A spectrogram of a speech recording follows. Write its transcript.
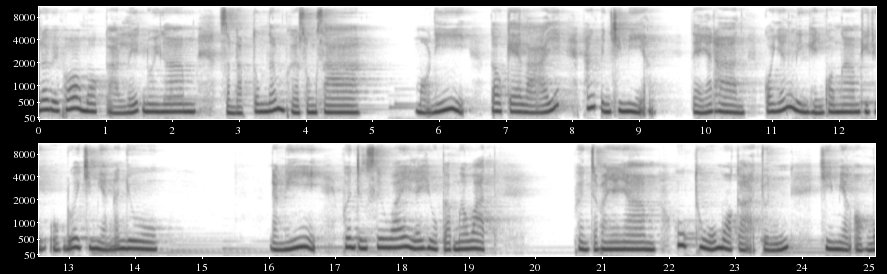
เลยไปพ่อหมอกกาเล็กหน่วยงามสำหรับต้มน้ำเพื่อทรงซา หมอนี่เก่าแก่หลาย ทั้งเป็นขี้เมียง แต่ยะทานก็ยังลิงเห็นความงามที่ถูกอบด้วยขี้เมียงนั้นอยู่ ดังนี้เพื่อนจึงซื้อไว้และหิวกับเมื่อวัด เพื่อนจะพยายามฮุกถูหมอกาจุนขี้เมียงออกม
